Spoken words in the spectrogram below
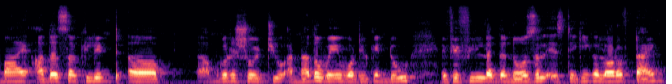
my other succulent uh, I'm going to show it to you another way what you can do. If you feel that the nozzle is taking a lot of time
